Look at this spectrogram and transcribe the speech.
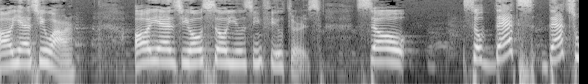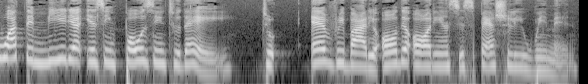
Oh, yes, you are. Oh, yes, you're also using filters. So, so that's, that's what the media is imposing today to everybody, all the audience, especially women.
